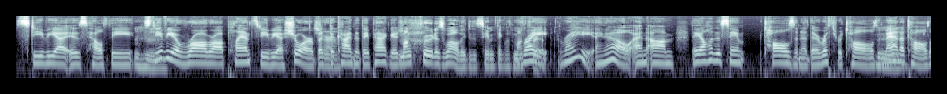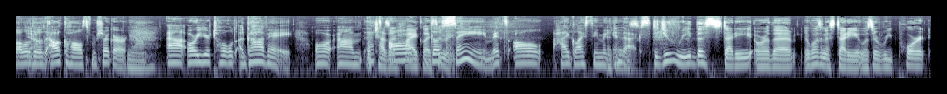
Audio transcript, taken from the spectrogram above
stevia is healthy. Stevia, raw, raw plant stevia, sure, but the Mm-hmm. Kind that they package. monk fruit as well. They do the same thing with monk right, fruit. Right, right. I know. And um, they all have the same talls in it. The erythritols, the mannitols, all of those alcohols from sugar. Mm. Yeah. Uh, or you're told agave, or um, that's has a all high the same. It's all high glycemic It index. is. Did you read the study or the? It wasn't a study. It was a report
